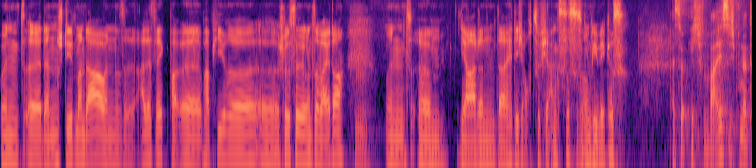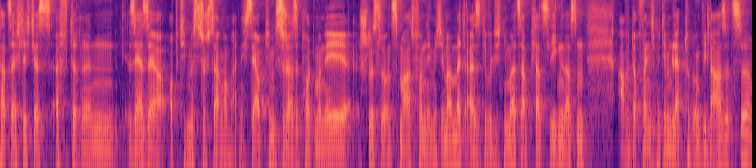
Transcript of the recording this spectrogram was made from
und äh, dann steht man da und alles weg, pa äh, Papiere, äh, Schlüssel und so weiter. Hm. Und ähm, ja, dann da hätte ich auch zu viel Angst, dass das irgendwie weg ist. Also ich weiß, ich bin da tatsächlich des Öfteren sehr, sehr optimistisch, sagen wir mal. Nicht sehr optimistisch, also Portemonnaie, Schlüssel und Smartphone nehme ich immer mit, also die würde ich niemals am Platz liegen lassen. Aber doch, wenn ich mit dem Laptop irgendwie da sitze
